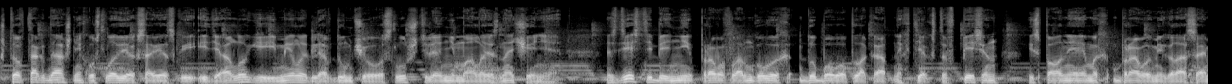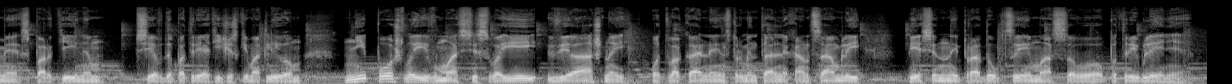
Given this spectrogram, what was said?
что в тогдашних условиях советской идеологии имело для вдумчивого слушателя немалое значение. Здесь тебе ни правофланговых дубово-плакатных текстов песен, исполняемых бравыми голосами с партийным псевдопатриотическим отливом, ни пошлой в массе своей виашной от вокально-инструментальных ансамблей песенной продукции массового потребления –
